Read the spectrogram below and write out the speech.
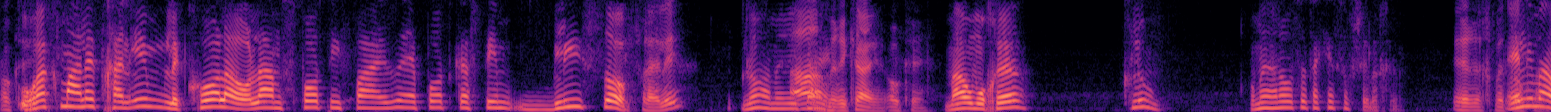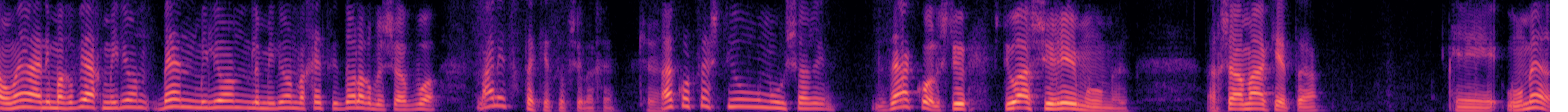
אוקיי. הוא רק מעלה תכנים לכל העולם, ספוטיפיי, זה, פודקאסטים, בלי סוף. ישראלי? לא, אה, אמריקאי. אמריקאי, אוקיי. מה הוא מוכר? כלום. הוא אומר, אני לא רוצה את הכסף שלכם. ערך ותוכן. אין לי מה, הוא אומר, אני מרוויח מיליון, בין מיליון למיליון וחצי דולר בשבוע. מה אני צריך את הכסף שלכם? כן. רק רוצה שתהיו מאושרים. זה הכל, שתהיו, שתהיו עשירים, הוא אומר. עכשיו, מה הקטע? אה, הוא אומר,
